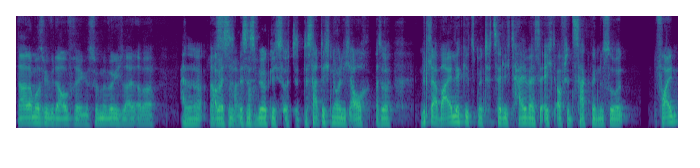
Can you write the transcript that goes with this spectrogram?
da, da muss ich mich wieder aufregen. Es tut mir wirklich leid, aber. Also, aber es ist, es ist wirklich so, das, das hatte ich neulich auch. Also mittlerweile geht es mir tatsächlich teilweise echt auf den Sack, wenn du so, vor allem,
